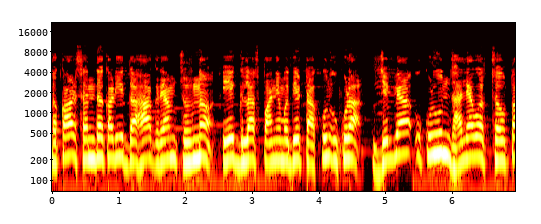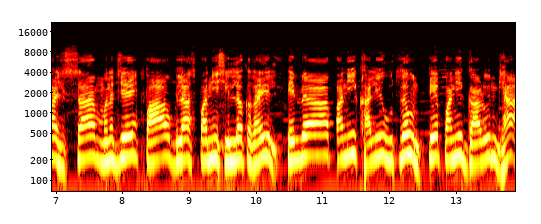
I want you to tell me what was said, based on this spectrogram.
सकाळ संध्याकाळी दहा ग्रॅम चूर्ण एक ग्लास पाण्यामध्ये टाकून उकळा. जेव्हा उकळून झाल्यावर चौथा हिस्सा म्हणजे पाव ग्लास पाणी शिल्लक राहील तेव्हा पाणी खाली उतरवून ते पाणी गाळून घ्या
